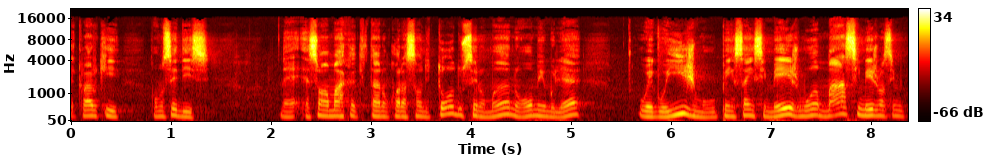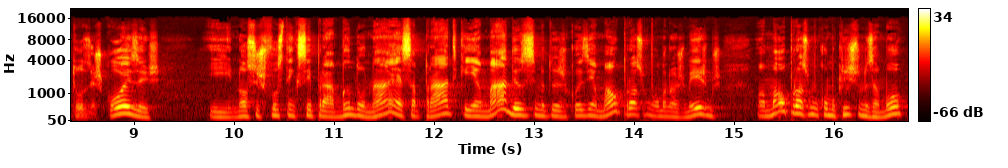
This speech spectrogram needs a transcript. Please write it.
é claro que, como você disse, né, essa é uma marca que está no coração de todo ser humano, homem e mulher, o egoísmo, o pensar em si mesmo, o amar a si mesmo acima de todas as coisas. E nosso esforço tem que ser para abandonar essa prática e amar a Deus acima de todas as coisas, e amar o próximo como nós mesmos, amar o próximo como Cristo nos amou.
